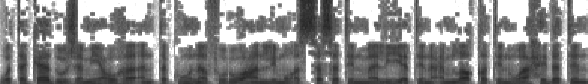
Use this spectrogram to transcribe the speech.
وتكاد جميعها أن تكون فروعًا لمؤسسة مالية عملاقة واحدة،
